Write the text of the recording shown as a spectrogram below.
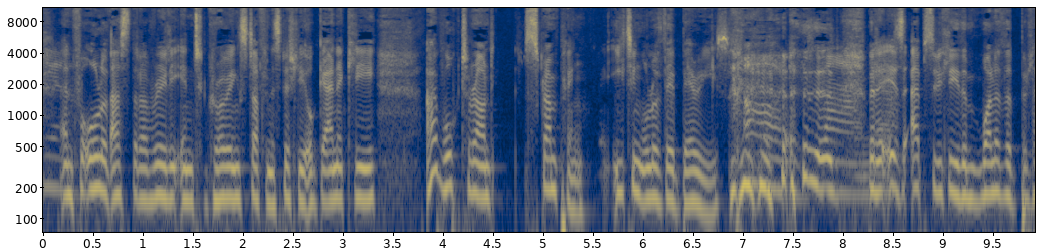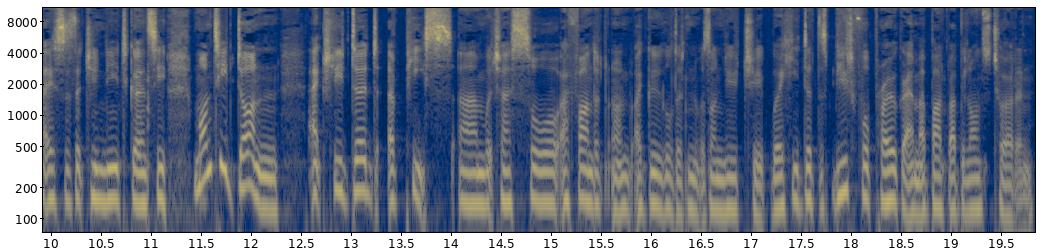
Yeah. And for all of us that are really into growing stuff and especially organically, I walked around scrumping, eating all of their berries. Oh, but it is absolutely the, one of the places that you need to go and see. Monty Don actually did a piece, um, which I saw, I found it on, I Googled it and it was on YouTube, where he did this beautiful program about Babylonstoren.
